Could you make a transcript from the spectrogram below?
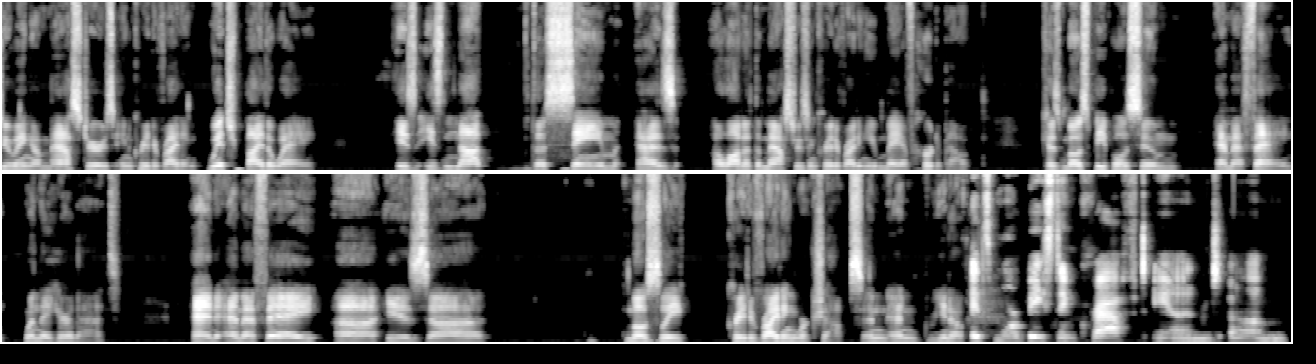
doing a master's in creative writing, which, by the way, is is not the same as a lot of the masters in creative writing you may have heard about, because most people assume MFA when they hear that, and MFA uh, is uh, mostly creative writing workshops and and you know It's more based in craft and um,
